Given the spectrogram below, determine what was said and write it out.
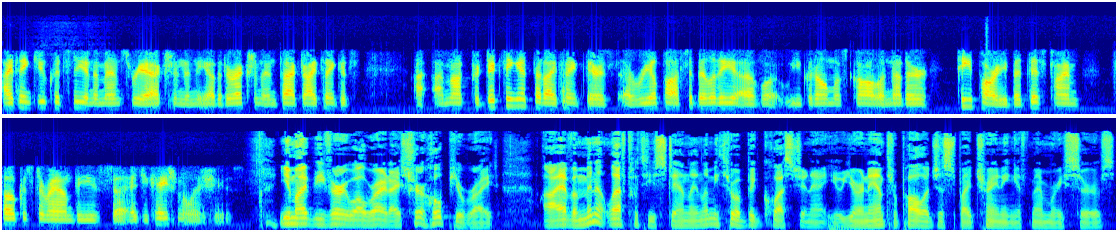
I think you could see an immense reaction in the other direction. In fact, I think it's. I, I'm not predicting it, but I think there's a real possibility of what you could almost call another Tea Party, but this time focused around these uh, educational issues. You might be very well right. I sure hope you're right. I have a minute left with you, Stanley. Let me throw a big question at you. You're an anthropologist by training, if memory serves.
